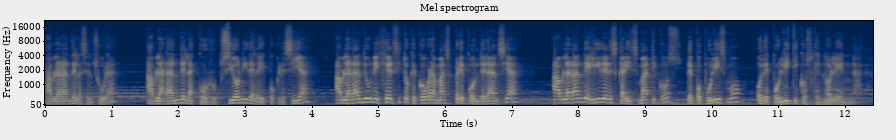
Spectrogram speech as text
¿Hablarán de la censura? ¿Hablarán de la corrupción y de la hipocresía? ¿Hablarán de un ejército que cobra más preponderancia? ¿Hablarán de líderes carismáticos, de populismo o de políticos que no leen nada?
